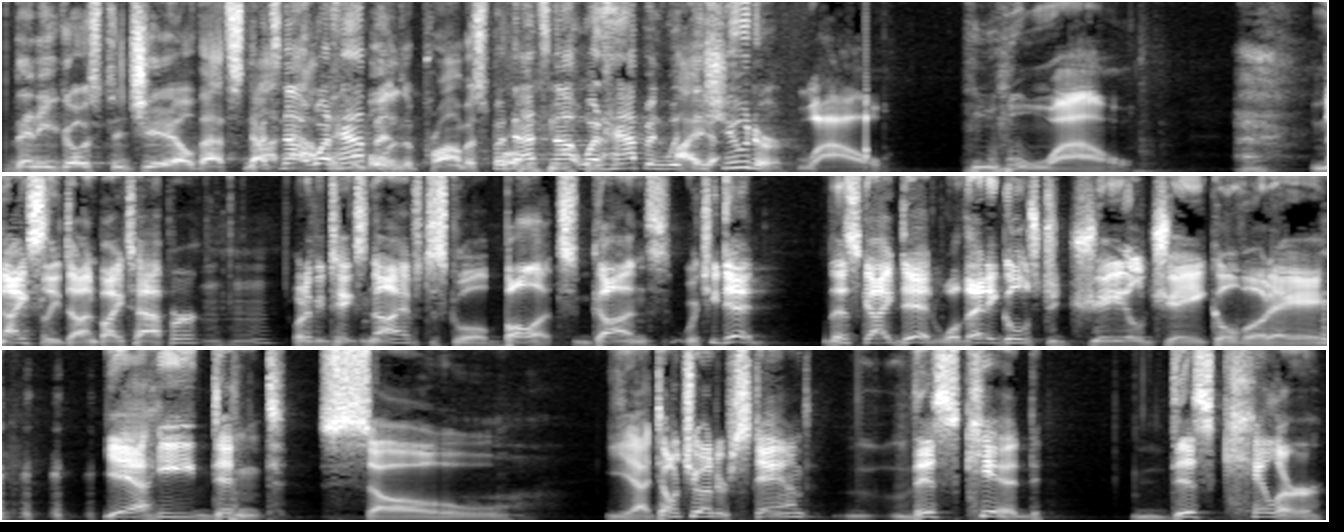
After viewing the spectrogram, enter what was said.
Then he goes to jail. That's not, That's not what happened. in the Promise but program. that's not what happened with I- the shooter. Wow. wow. Nicely done by Tapper. Mm-hmm. What if he takes knives to school, bullets, guns, which he did? This guy did. Well, then he goes to jail, Jake, over there. yeah, he didn't. So, yeah, don't you understand? This kid, this killer,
